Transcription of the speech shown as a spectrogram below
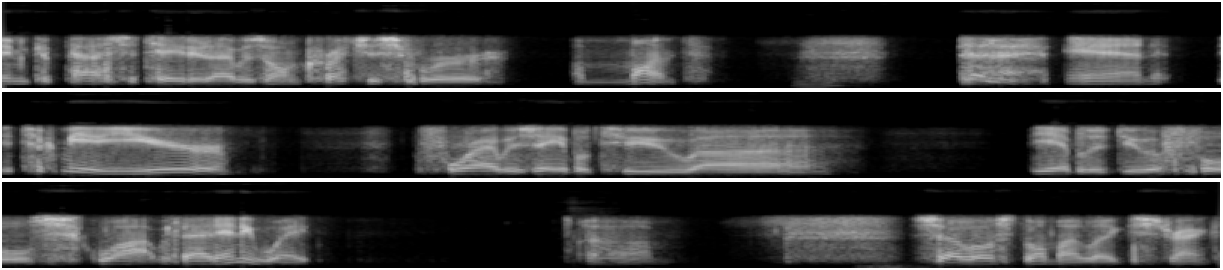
incapacitated. I was on crutches for a month. and it took me a year before I was able to uh, be able to do a full squat without any weight. Um, so I lost all my leg strength.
